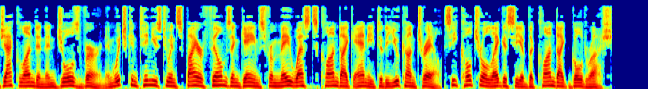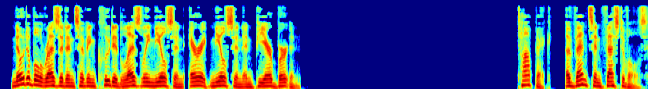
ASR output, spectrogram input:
Jack London and Jules Verne and which continues to inspire films and games from Mae West's Klondike Annie to the Yukon Trail see Cultural legacy of the Klondike Gold Rush. Notable residents have included Leslie Nielsen, Eric Nielsen and Pierre Berton. Events and festivals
